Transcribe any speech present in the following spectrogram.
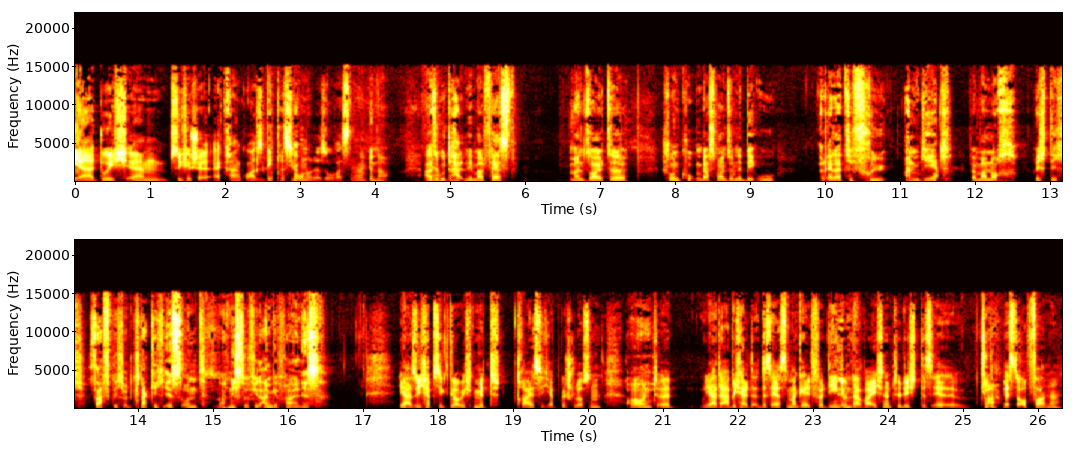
eher durch ähm, psychische Erkrankungen, also Depressionen ja. oder sowas. Ne? Genau. Also ja. gut, halten wir mal fest, man sollte schon gucken, dass man so eine BU relativ früh angeht, ja. wenn man noch richtig saftig und knackig ist und noch nicht so viel angefallen ist. Ja, also ich habe sie, glaube ich, mit 30 abgeschlossen oh. und äh, ja, da habe ich halt das erste Mal Geld verdient Eben. und da war ich natürlich das, äh, das beste Opfer, ne?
